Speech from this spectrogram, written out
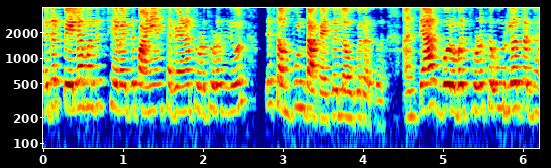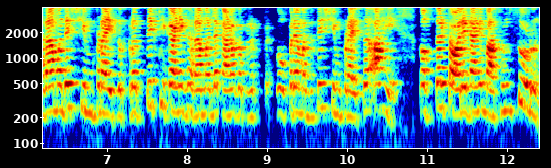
नाहीतर पेल्यामध्येच ठेवायचं पाणी आणि सगळ्यांना थोडं थोडं देऊन ते संपून टाकायचं लवकरच. आणि त्याचबरोबर थोडंसं उरलं तर घरामध्ये शिंपडायचं प्रत्येक ठिकाणी घरामधल्या कानाकोपऱ्या कोपऱ्यामध्ये ते शिंपडायचं आहे. फक्त टॉयलेट आणि बाथरूम सोडून.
